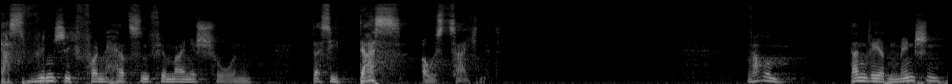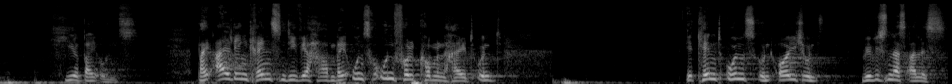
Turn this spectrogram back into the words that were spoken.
das wünsche ich von Herzen für meine Schonen dass sie das auszeichnet. Warum? Dann werden Menschen hier bei uns, bei all den Grenzen, die wir haben, bei unserer Unvollkommenheit und ihr kennt uns und euch und wir wissen das alles.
